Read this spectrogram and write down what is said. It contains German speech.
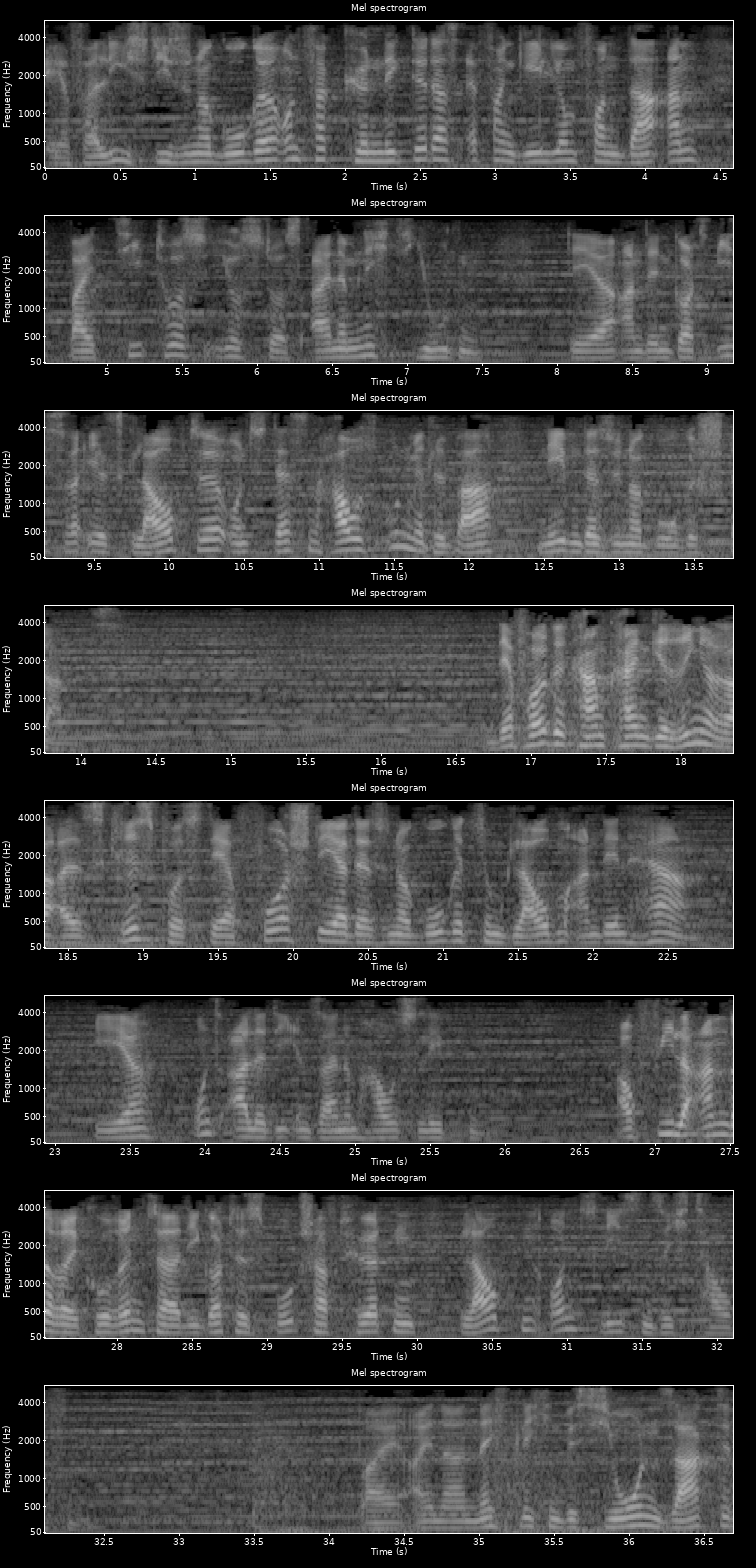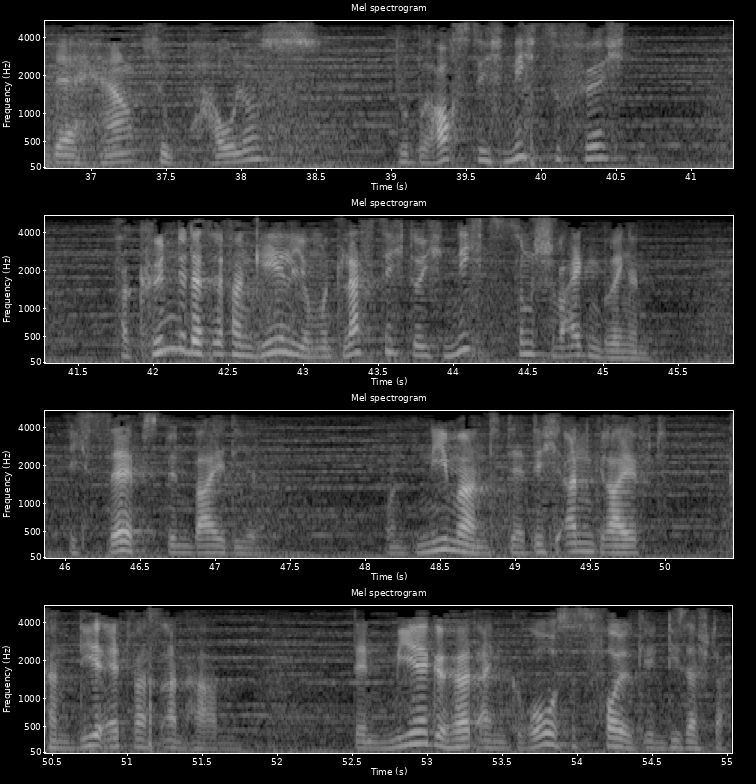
Er verließ die Synagoge und verkündigte das Evangelium von da an bei Titus Justus, einem Nichtjuden, der an den Gott Israels glaubte und dessen Haus unmittelbar neben der Synagoge stand. In der Folge kam kein geringerer als Crispus, der Vorsteher der Synagoge, zum Glauben an den Herrn, er und alle, die in seinem Haus lebten. Auch viele andere Korinther, die Gottes Botschaft hörten, glaubten und ließen sich taufen. Bei einer nächtlichen Vision sagte der Herr zu Paulus, Du brauchst dich nicht zu fürchten. Verkünde das Evangelium und lass dich durch nichts zum Schweigen bringen. Ich selbst bin bei dir. Und niemand, der dich angreift, kann dir etwas anhaben. Denn mir gehört ein großes Volk in dieser Stadt.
